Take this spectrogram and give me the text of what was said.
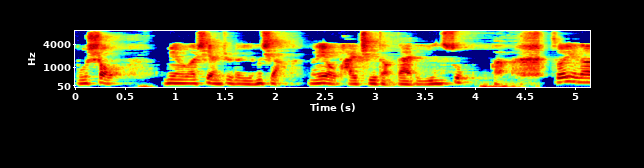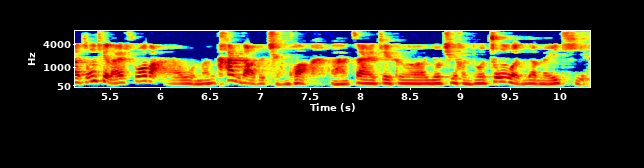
不受名额限制的影响，没有排期等待的因素啊。所以呢，总体来说吧，我们看到的情况啊，在这个尤其很多中文的媒体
